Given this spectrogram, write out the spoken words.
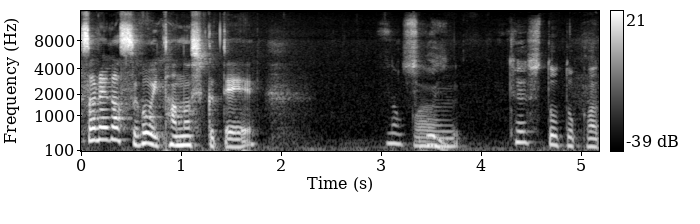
それがすごい楽しくて。なんかテストとか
